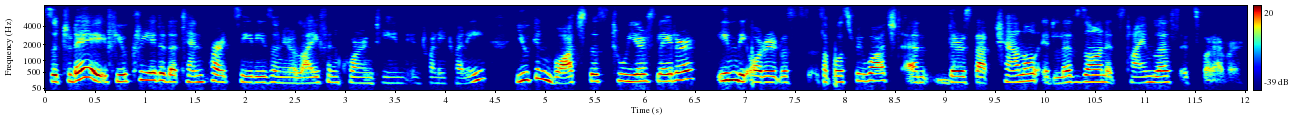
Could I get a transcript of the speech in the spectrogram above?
So today, if you created a 10 part series on your life in quarantine in 2020, you can watch this two years later in the order it was supposed to be watched. And there's that channel, it lives on, it's timeless, it's forever.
